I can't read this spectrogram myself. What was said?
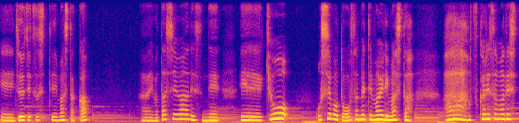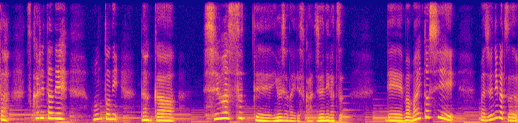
えー、充実していましたか？はい私はですね、えー、今日お仕事を収めてまいりました。ああお疲れ様でした。疲れたね。本当になんか師走って言うじゃないですか12月。でまあ毎年、まあ、12月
